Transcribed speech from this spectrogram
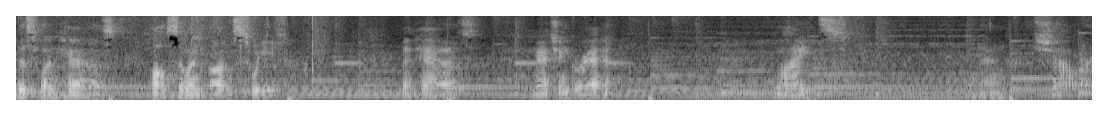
this one has also an ensuite that has matching granite, lights, and a shower.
